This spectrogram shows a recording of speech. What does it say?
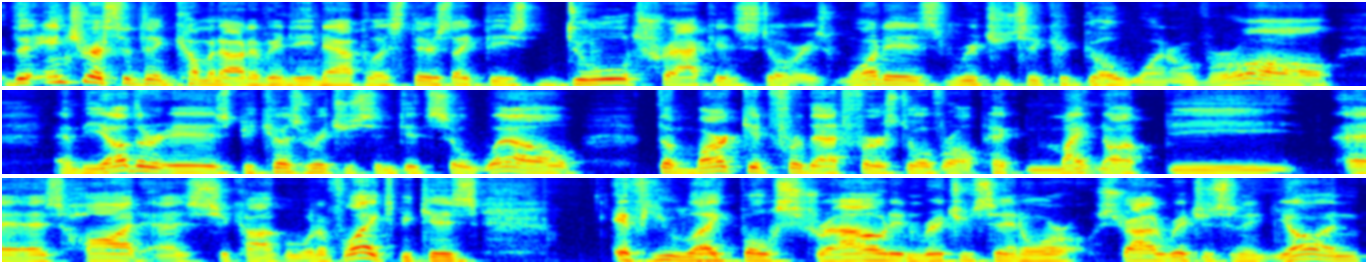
the interesting thing coming out of Indianapolis, there's like these dual tracking stories. One is Richardson could go one overall, and the other is because Richardson did so well, the market for that first overall pick might not be as hot as Chicago would have liked because if you like both Stroud and Richardson or Stroud, Richardson, and Young,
